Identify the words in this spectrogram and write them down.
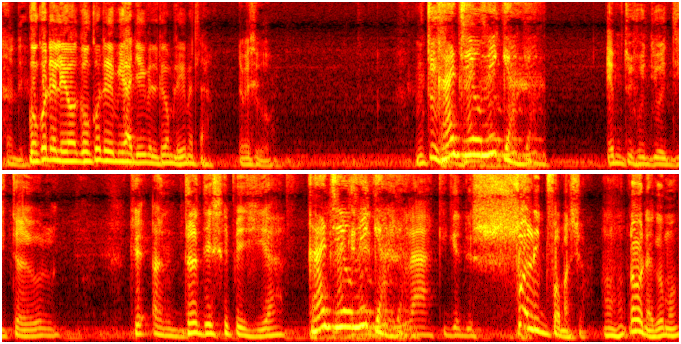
Attendez. Gon côté Léon, gon côté Miradio, il tremble mettre là. Merci beaucoup. Radio Omega. Et me toujours dit auditeur que en deux de CPJ Radio Méga. Là, qui a de solides formations. Non, d'accord,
